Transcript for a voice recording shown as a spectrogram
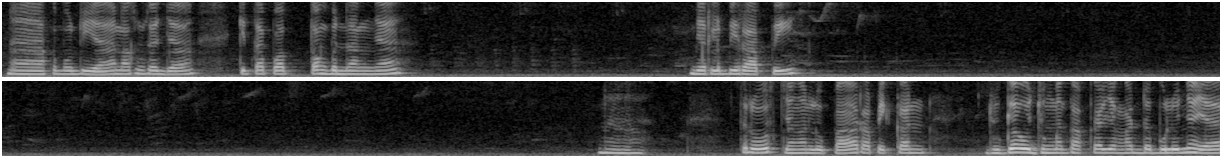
Nah, kemudian langsung saja kita potong benangnya biar lebih rapi. Nah, terus jangan lupa rapikan juga ujung mentakel yang ada bulunya ya.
